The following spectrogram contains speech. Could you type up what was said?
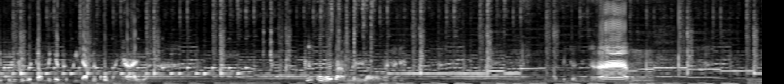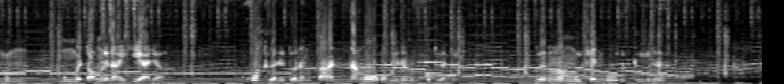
คกูรู้สึกว่าตอนไม่ใช่สปีดอัพไม่ควรมาช้าเลยว่ะซึ่งกูก็วางเงินรอมันนะเนี่ยเป็นตัวนึงอ่ามึง มึง มึงไม่ต้องเลยนะไอ้เหี้ยเดี๋ยว โคตรเถื่อนในตัวนางฟ้านั่งโง่แบบนี้เนี่ยมันโคตรเถื่อนเลยเถื่อนนั่งมึงเช่นกูสักทีเนี่ยท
